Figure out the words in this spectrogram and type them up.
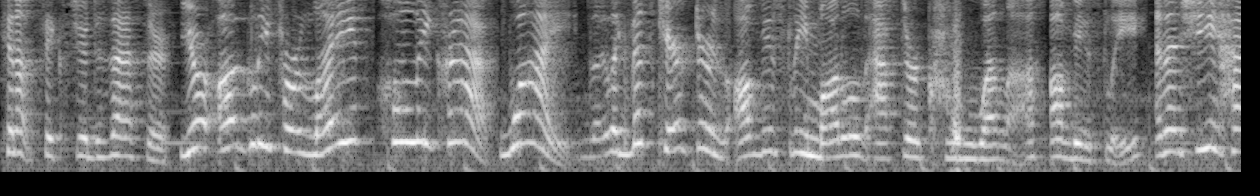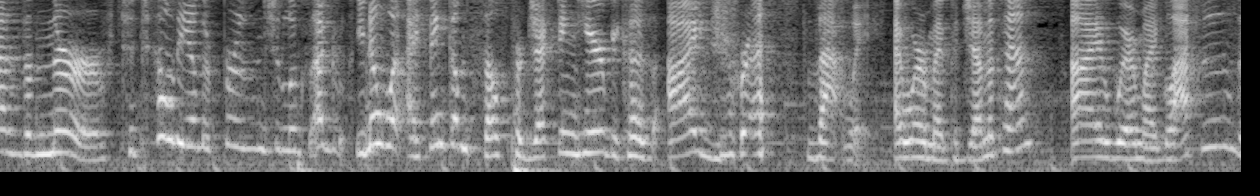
cannot fix your disaster. You're ugly for life? Holy crap. Why? Like this character is obviously modeled after Cruella, obviously. And then she has the nerve to tell the other person she looks ugly. You know what? I think I'm self-projecting here because I dress that way. I wear my pajama pants, I wear my glasses,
